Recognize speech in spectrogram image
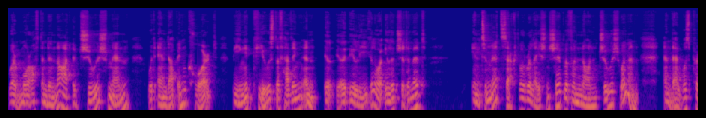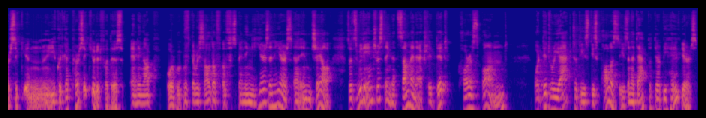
where more often than not, a Jewish man would end up in court being accused of having an Ill- illegal or illegitimate intimate sexual relationship with a non-Jewish woman, and that was persecuted. You could get persecuted for this, ending up or with the result of, of spending years and years uh, in jail. So it's really interesting that some men actually did correspond or did react to these these policies and adapted their behaviors.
